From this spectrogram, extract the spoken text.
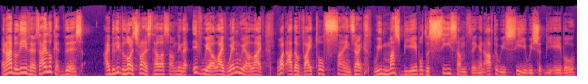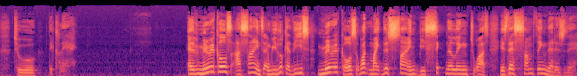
And I believe that as I look at this, I believe the Lord is trying to tell us something that if we are alive, when we are alive, what are the vital signs, right? We must be able to see something, and after we see, we should be able to declare. And if miracles are signs, and we look at these miracles, what might this sign be signaling to us? Is there something that is there?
